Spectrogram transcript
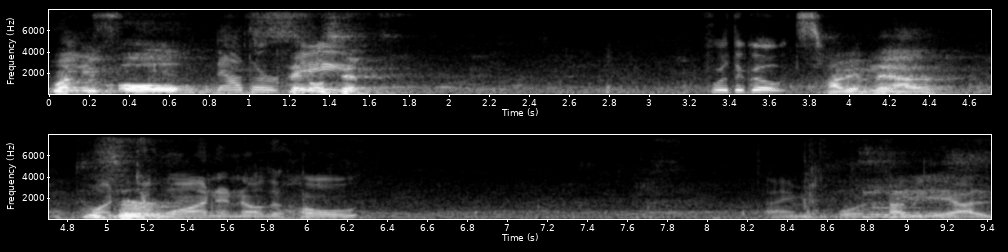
one game all, Another game. set. for the Goats. Javier Leal to One to serve. one, another hold. Time for Javi Leal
